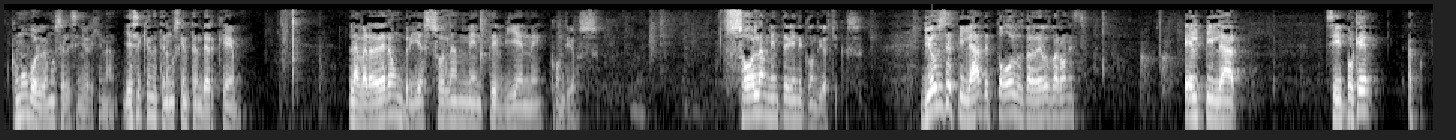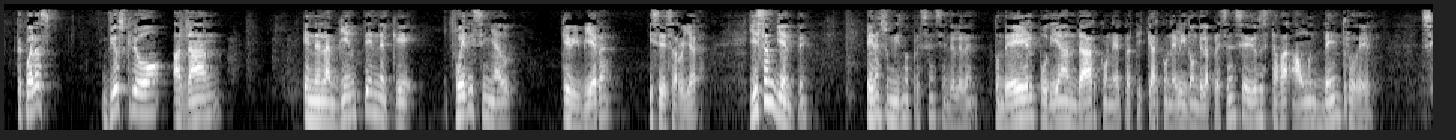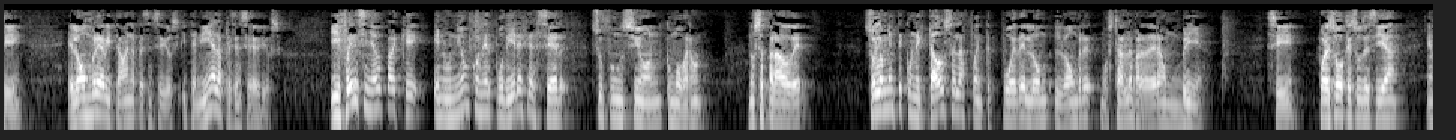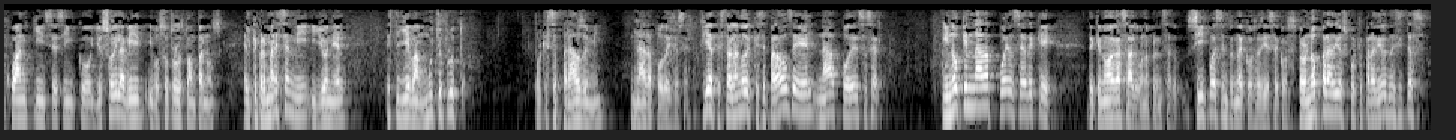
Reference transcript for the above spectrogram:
cómo volvemos al diseño original? Y es aquí donde tenemos que entender que la verdadera hombría solamente viene con Dios. Solamente viene con Dios, chicos. Dios es el pilar de todos los verdaderos varones. El pilar. Sí, porque, ¿te acuerdas? Dios creó a Adán en el ambiente en el que fue diseñado que viviera y se desarrollara. Y ese ambiente era en su misma presencia en el Edén, donde él podía andar con él, practicar con él y donde la presencia de Dios estaba aún dentro de él. Sí. El hombre habitaba en la presencia de Dios y tenía la presencia de Dios. Y fue diseñado para que en unión con él pudiera ejercer su función como varón, no separado de él. Solamente conectados a la fuente puede el, hombre mostrar la verdadera hombría. Sí. Por eso Jesús decía en Juan 15, 5, yo soy la vid y vosotros los pámpanos. El que permanece en mí y yo en él, este lleva mucho fruto. Porque separados de mí, nada podéis hacer. Fíjate, está hablando de que separados de él, nada podéis hacer. Y no que nada puedes hacer de que, de que no hagas algo, no aprendas algo. Sí puedes emprender cosas y hacer cosas, pero no para Dios, porque para Dios necesitas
